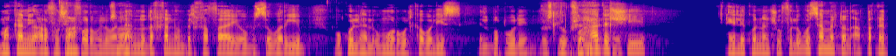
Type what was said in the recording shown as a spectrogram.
ما كانوا يعرفوا شو الفورمولا 1 صح. لأنه دخلهم بالخفايا وبالزواريب وكل هالأمور والكواليس بأسلوب شيق وهذا. الشيء اللي كنا نشوفه. لويس هاملتون أعتقد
